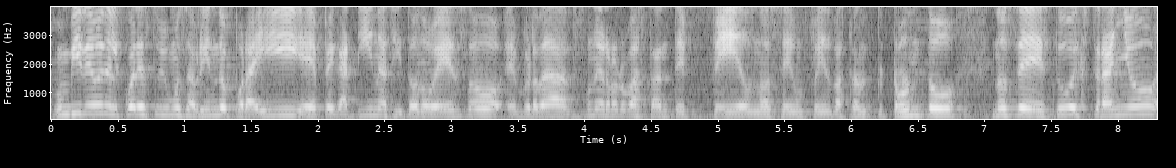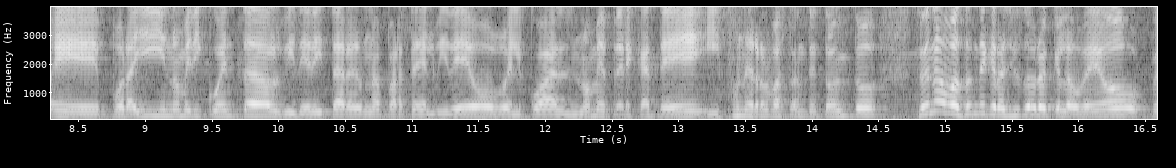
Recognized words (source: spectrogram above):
Un video en el cual estuvimos abriendo por ahí eh, pegatinas y todo eso En verdad fue un error bastante fail, no sé, un fail bastante tonto No sé, estuvo extraño, eh, por ahí no me di cuenta Olvidé editar una parte del video, el cual no me percaté Y fue un error bastante tonto Suena bastante gracioso ahora que lo veo pero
